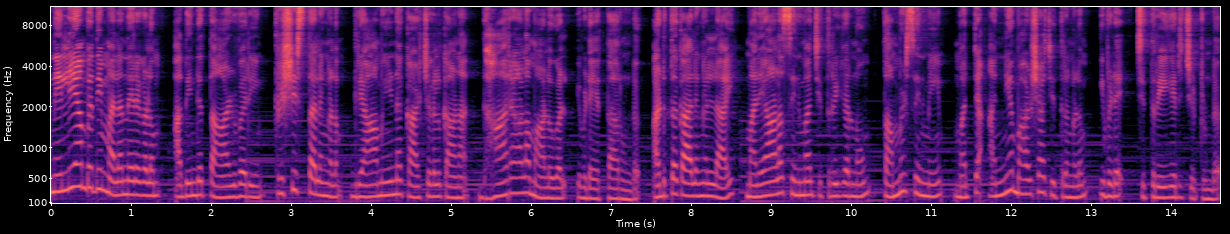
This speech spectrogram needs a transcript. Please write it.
നെല്ലിയാമ്പതി മലനിരകളും അതിന്റെ താഴ്വരയും കൃഷിസ്ഥലങ്ങളും ഗ്രാമീണ കാഴ്ചകൾ കാണാൻ ധാരാളം ആളുകൾ ഇവിടെ എത്താറുണ്ട്. അടുത്ത കാലങ്ങളിലായി മലയാള സിനിമാ ചിത്രീകരണവും തമിഴ് സിനിമയും മറ്റ് അന്യഭാഷാ ചിത്രങ്ങളും ഇവിടെ ചിത്രീകരിച്ചിട്ടുണ്ട്.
